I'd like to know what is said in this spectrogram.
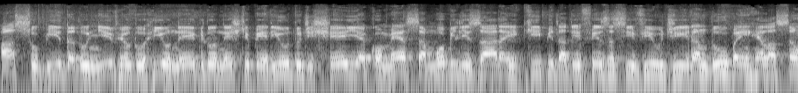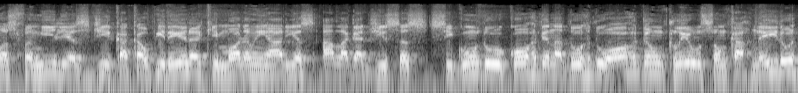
A subida do nível do Rio Negro neste período de cheia começa a mobilizar a equipe da Defesa Defesa Civil de Iranduba em relação às famílias de Cacau Pireira que moram em áreas alagadiças. Segundo o coordenador do órgão, Cleuson Carneiro,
